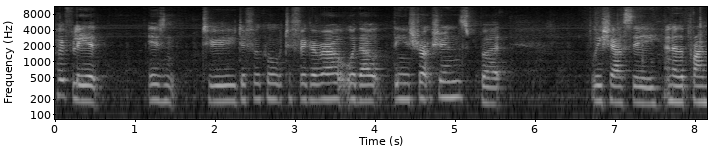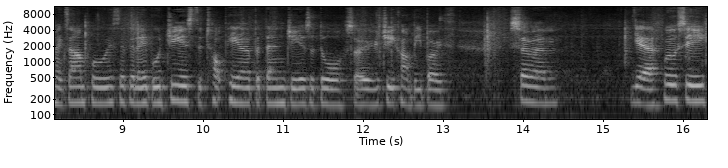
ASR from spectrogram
hopefully it isn't too difficult to figure out without the instructions, but we shall see. Another prime example is if the label G is the top here, but then G is a door, so G can't be both. So um, yeah, we'll see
